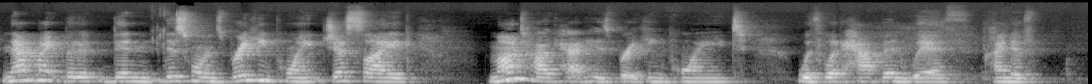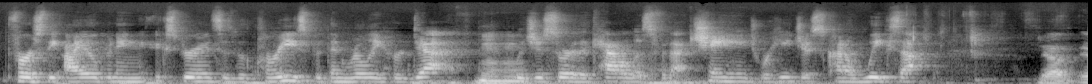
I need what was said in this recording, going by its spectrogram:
And that might but it- then this woman's breaking point just like Montag had his breaking point with what happened with kind of first the eye-opening experiences with clarice but then really her death which is sort of the catalyst for that change where he just kind of wakes up Yeah, it,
